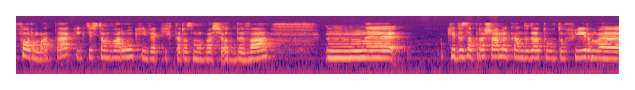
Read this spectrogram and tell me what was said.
forma, tak? I gdzieś tam warunki, w jakich ta rozmowa się odbywa. Mm, kiedy zapraszamy kandydatów do firmy,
